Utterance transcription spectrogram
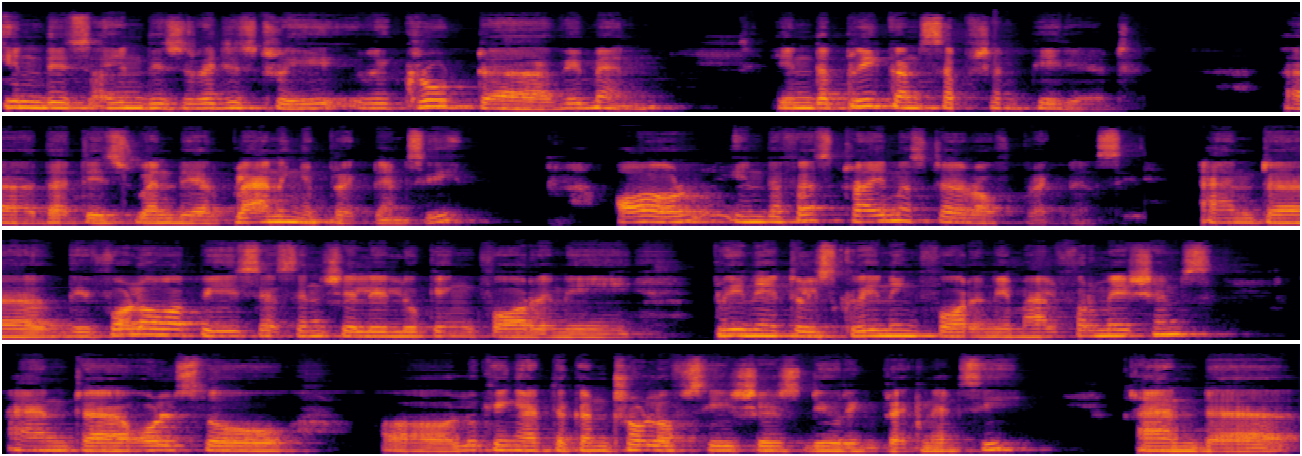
in this in this registry recruit uh, women in the preconception period uh, that is when they are planning a pregnancy, or in the first trimester of pregnancy. And uh, the follow up is essentially looking for any prenatal screening for any malformations and uh, also uh, looking at the control of seizures during pregnancy. And uh,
